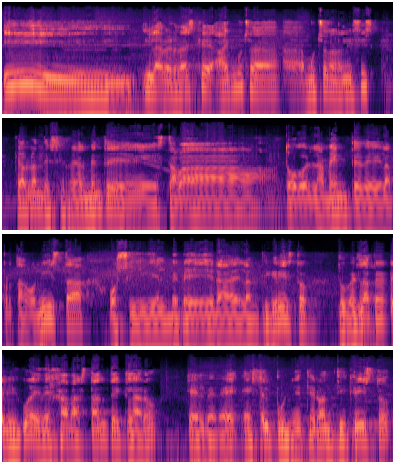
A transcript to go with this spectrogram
y, la verdad es que hay mucha, muchos análisis que hablan de si realmente estaba todo en la mente de la protagonista o si el bebé era el anticristo. Tú ves la película y deja bastante claro que el bebé es el puñetero anticristo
